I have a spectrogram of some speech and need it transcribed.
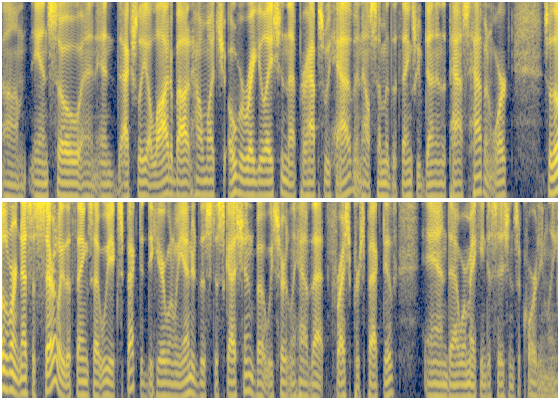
Um, and so, and, and actually a lot about how much overregulation that perhaps we have and how some of the things we've done in the past haven't worked. So, those weren't necessarily the things that we expected to hear when we entered this discussion, but we certainly have that fresh perspective and uh, we're making decisions accordingly.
